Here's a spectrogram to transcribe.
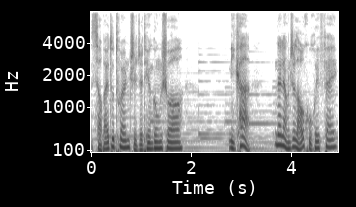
小白兔突然指着天空说：“你看，那两只老虎会飞。”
